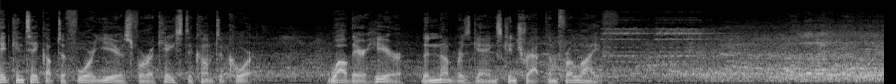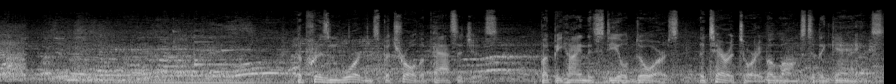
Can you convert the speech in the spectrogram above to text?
It can take up to four years for a case to come to court. While they're here, the numbers gangs can trap them for life. The prison wardens patrol the passages, but behind the steel doors, the territory belongs to the gangs.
